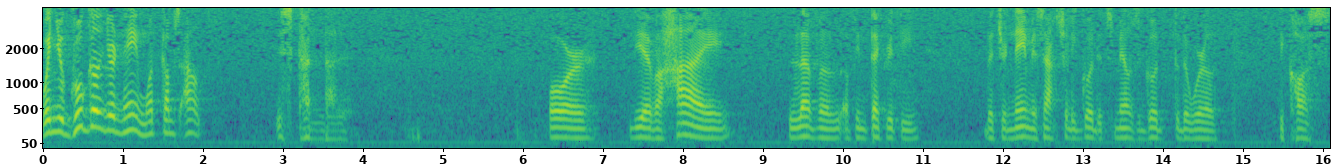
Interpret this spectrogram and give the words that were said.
When you Google your name, what comes out? Scandal. Or do you have a high level of integrity that your name is actually good, it smells good to the world because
